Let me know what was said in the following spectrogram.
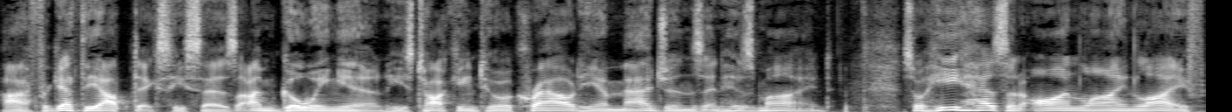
Uh, forget the optics, he says. I'm going in. He's talking to a crowd he imagines in his mind. So he has an online life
